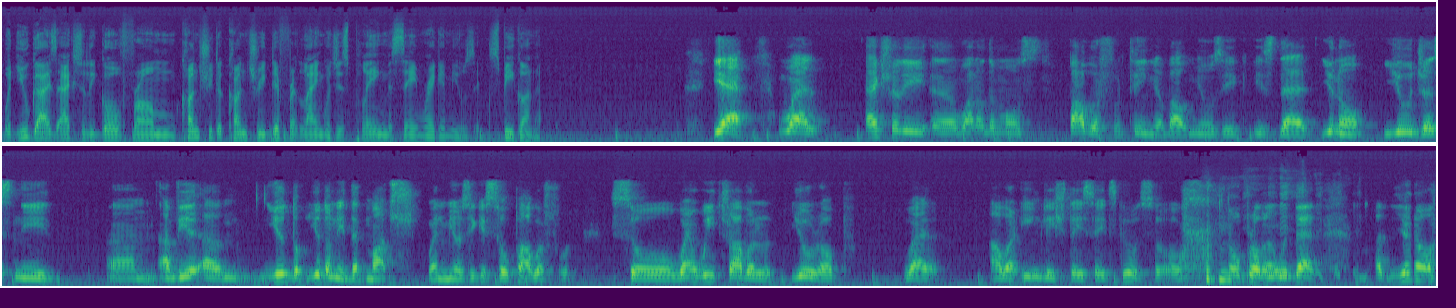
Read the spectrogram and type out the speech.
but you guys actually go from country to country, different languages, playing the same reggae music. Speak on that. Yeah, well, actually, uh, one of the most powerful thing about music is that you know you just need um, a um, you do, you don't need that much when music is so powerful. So when we travel Europe, well, our English they say it's good, so no problem with that. But you know,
